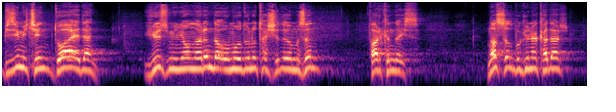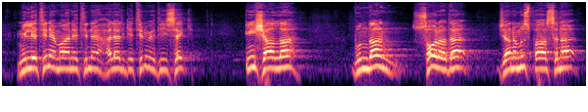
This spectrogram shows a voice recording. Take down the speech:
bizim için dua eden 100 milyonların da umudunu taşıdığımızın farkındayız. Nasıl bugüne kadar milletin emanetine halel getirmediysek inşallah bundan sonra da canımız pahasına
